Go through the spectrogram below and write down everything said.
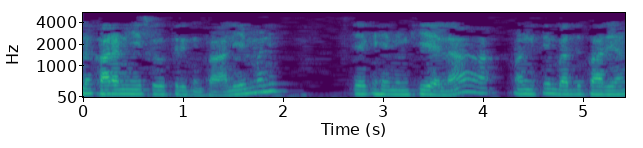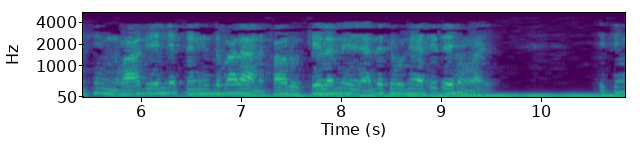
කොන කරණීය සූත්‍රයෙන් පාලියෙන්මනේ ඒක හැමින් කියලා මං ඉතින් බද්ද පාරියන්කෙන් වාඩි වෙන්නේ නැගෙන්න බලන්න කවුරු කියලානේ ඇඳ තිබුණේ ඇටිට එහෙමයි. ඉතින්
